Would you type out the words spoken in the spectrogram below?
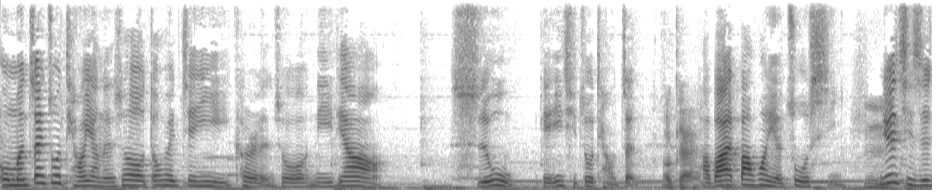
我们在做调养的时候，都会建议客人说，你一定要食物也一起做调整。OK，好吧，包括你的作息，因为其实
